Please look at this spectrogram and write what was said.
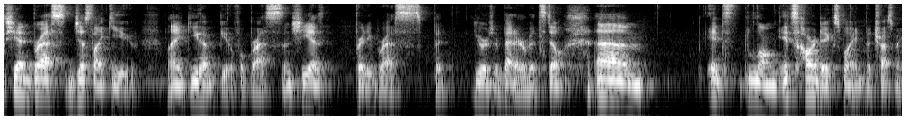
she had breasts just like you. Like you have beautiful breasts, and she has pretty breasts, but yours are better. But still, um, it's long. It's hard to explain, but trust me.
